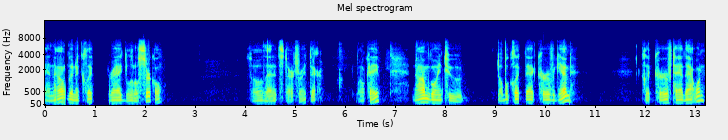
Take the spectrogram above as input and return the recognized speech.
and now I'm going to click drag the little circle so that it starts right there okay now I'm going to double click that curve again click curve to add that one.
